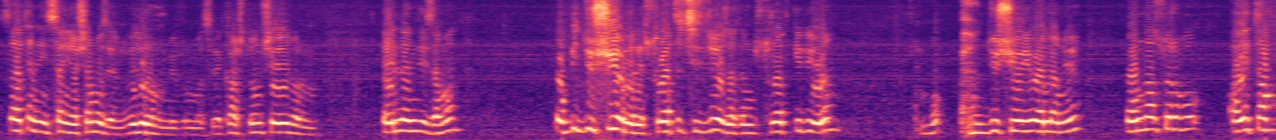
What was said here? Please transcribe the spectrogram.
zaten insan yaşamaz yani. Ölür onun bir vurmasıyla. Kaçta onun şeyi var onun. Ellendiği zaman o bir düşüyor böyle. Suratı çiziliyor zaten. Bu surat gidiyor. Bu, düşüyor, yuvarlanıyor. Ondan sonra bu ayı tam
